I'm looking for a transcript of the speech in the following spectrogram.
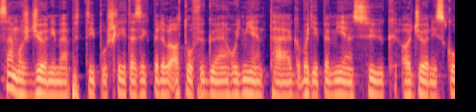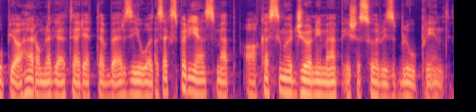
Számos Journey Map típus létezik, például attól függően, hogy milyen tág, vagy éppen milyen szűk a Journey scope a három legelterjedtebb verzió, az Experience Map, a Customer Journey Map és a Service Blueprint.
